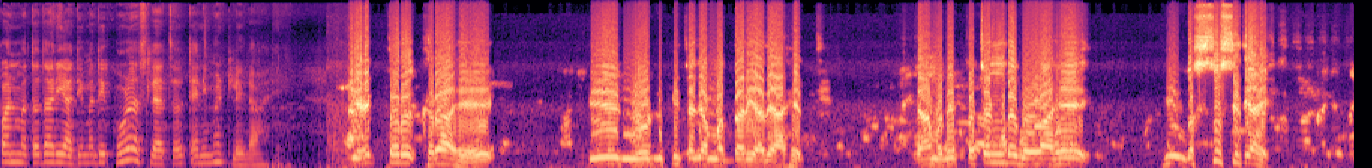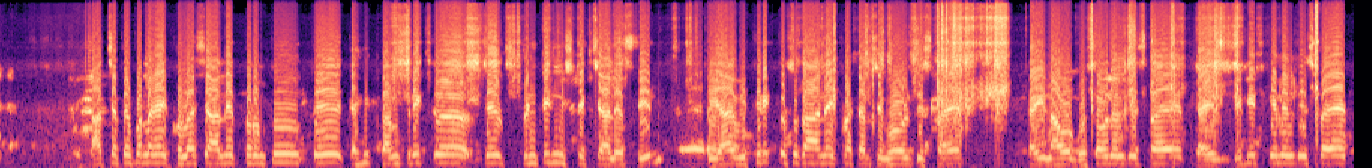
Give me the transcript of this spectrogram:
पण मतदार यादीमध्ये घोळ असल्याचं त्यांनी म्हटलेलं आहे. एक तर खरं आहे की निवडणुकीच्या ज्या मतदार याद्या आहेत त्यामध्ये प्रचंड घोळ आहे ही वस्तुस्थिती आहे. आजच्या पेपरला काही खुलासे आलेत परंतु ते काही तांत्रिक जे प्रिंटिंग मिस्टेकचे आले असतील या व्यतिरिक्त सुद्धा अनेक प्रकारचे घोळ दिसत आहेत काही नावं घुसवलेली दिसत आहेत काही डिलीट केलेली दिसत आहेत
